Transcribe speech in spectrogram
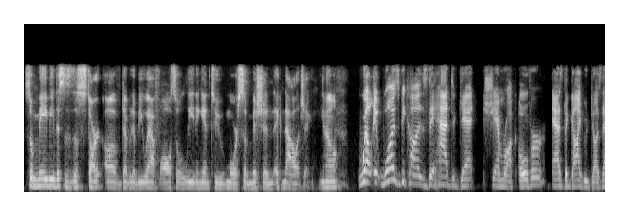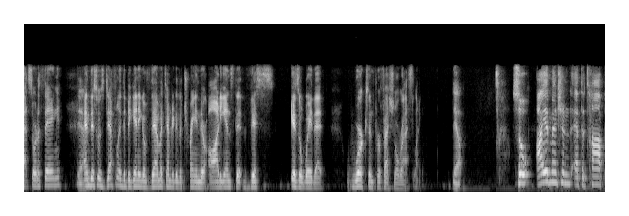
So maybe this is the start of WWF also leaning into more submission acknowledging, you know? Well, it was because they had to get Shamrock over as the guy who does that sort of thing. Yeah. And this was definitely the beginning of them attempting to train their audience that this is a way that works in professional wrestling. Yeah. So I had mentioned at the top,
